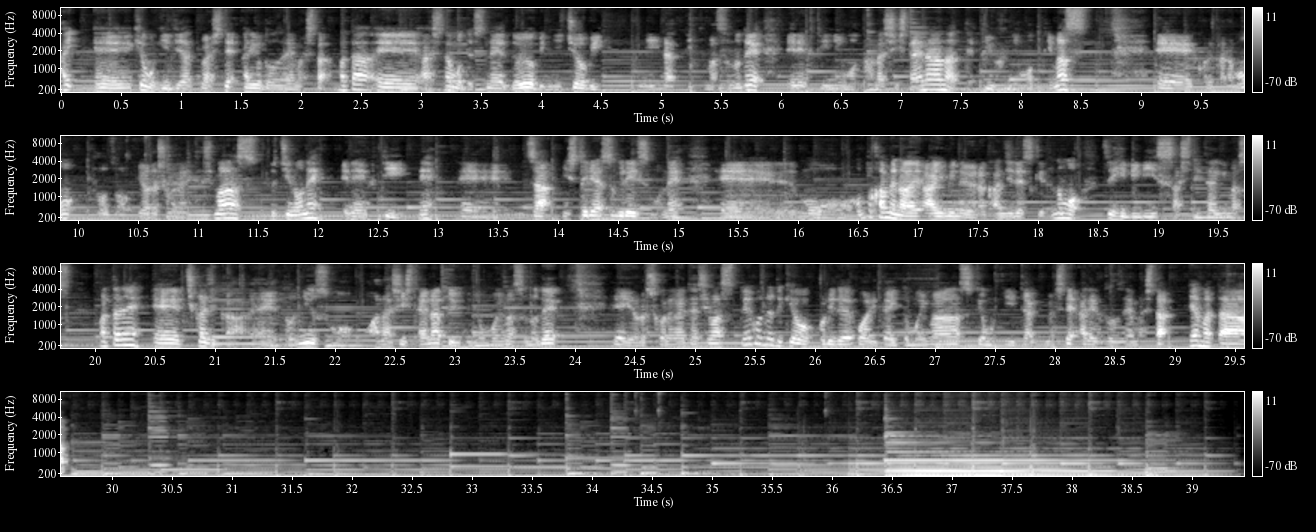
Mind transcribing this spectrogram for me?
はい、えー、今日も聞いていただきましてありがとうございました。また、えー、明日もですね、土曜日、日曜日、になっていきますので、NFT 入門の話したいななんていうふうに思っています。えー、これからもどうぞよろしくお願いいたします。うちのね、NFT ね、えー、ザ・ミステリアス・グレイスもね、えー、もう本当亀の歩みのような感じですけれども、ぜひリリースさせていただきます。またね、えー、近々、えーと、ニュースもお話ししたいなというふうに思いますので、えー、よろしくお願いいたします。ということで今日はこれで終わりたいと思います。今日も聞いていただきましてありがとうございました。ではまた。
